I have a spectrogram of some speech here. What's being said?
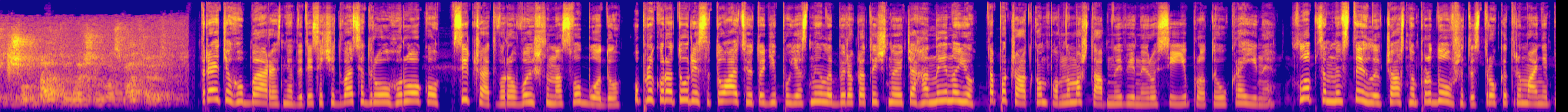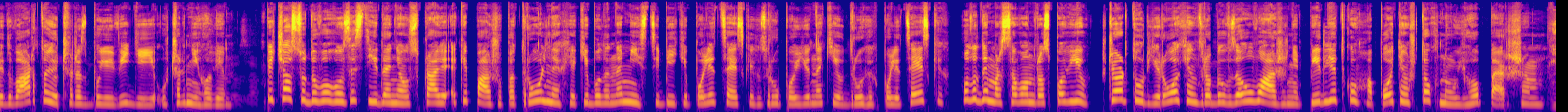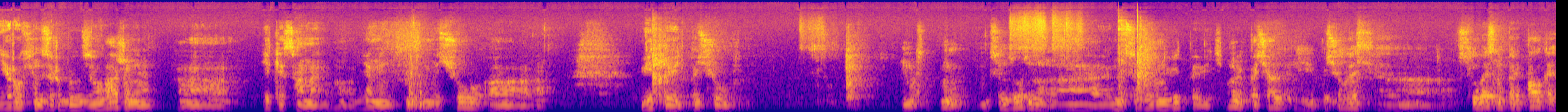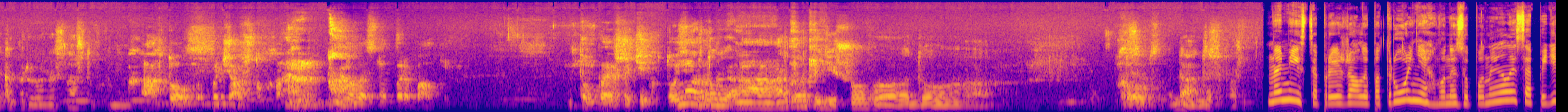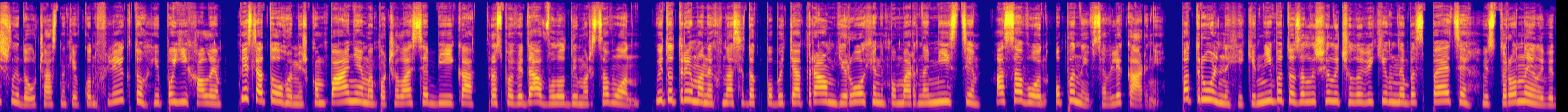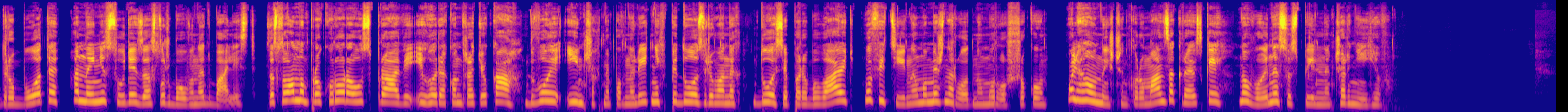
підійшов брату, почав осматривати. 3 березня 2022 року всі четверо вийшли на свободу. У прокуратурі ситуацію тоді пояснили бюрократичною тяганиною та початком повномасштабної війни Росії проти України. Хлопцям не встигли вчасно продовжити строки тримання під вартою через бойові дії у Чернігові. Під час судового засідання у справі екіпажу патрульних, які були на місці бійки поліцейських з групою юнаків других поліцейських, Володимир Савон розповів, що Артур Єрохін зробив зауваження підлітку, а потім штовхнув його першим. Єрохін зробив зауваження, яке саме я не, чув, відповідь почув. Ну, Ну, нецензурну, нецензурну відповідь. Ну і почав і почалась словесна перепалка, яка переросла в штовханину. А хто почав штовхати словесної перепалки? Хто перший чи хтось Ну, Артур, а, Артур підійшов до хлопця? да, до сапожника. На місце приїжджали патрульні, вони зупинилися, підійшли до учасників конфлікту і поїхали. Після того між компаніями почалася бійка, розповідав Володимир Савон. Від отриманих внаслідок побиття травм Єрохін помер на місці, а Савон опинився в лікарні. Патрульних, які нібито залишили чоловіків в небезпеці, відсторонили від роботи, а нині судять за службову недбалість. За словами прокурора у справі Ігоря Кондратюка, двоє інших неповнолітніх підозрюваних досі перебувають в офіційному міжнародному розшуку. Ольга Онищенко, Роман Закревський. Новини Суспільне. Чернігів.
